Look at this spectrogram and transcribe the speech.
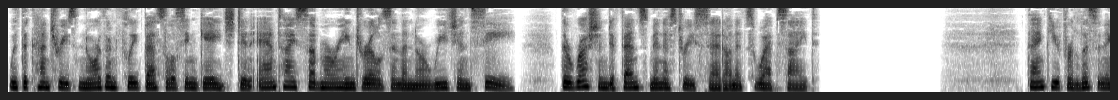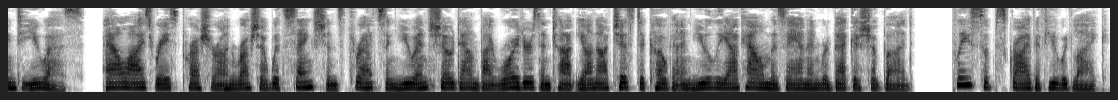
With the country's northern fleet vessels engaged in anti submarine drills in the Norwegian Sea, the Russian Defense Ministry said on its website. Thank you for listening to U.S. Allies raise pressure on Russia with sanctions threats and UN showdown by Reuters and Tatyana Chistikova and Yulia Talmazan and Rebecca Shabad. Please subscribe if you would like.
